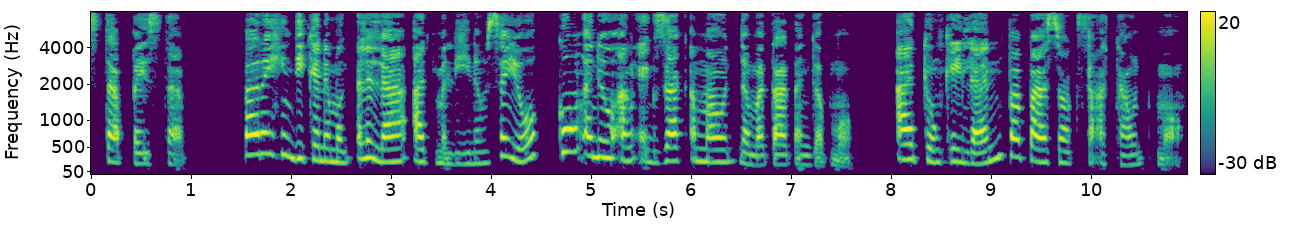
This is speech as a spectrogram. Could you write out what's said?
step by step para hindi ka na mag-alala at malinaw sa'yo kung ano ang exact amount na matatanggap mo at kung kailan papasok sa account mo.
